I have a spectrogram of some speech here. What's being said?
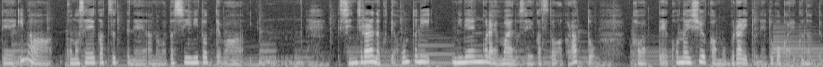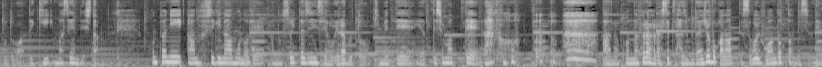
で今この生活ってねあの私にとっては、うん、信じられなくて本当に2年ぐらい前の生活とはガラッと変わってこんな1週間もぶらりとねどこかへ行くなんてことはできませんでした。本当にあの不思議なものであのそういった人生を選ぶと決めてやってしまってあの あのこんなフラフラしてて初め大丈夫かなってすごい不安だったんですよね。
